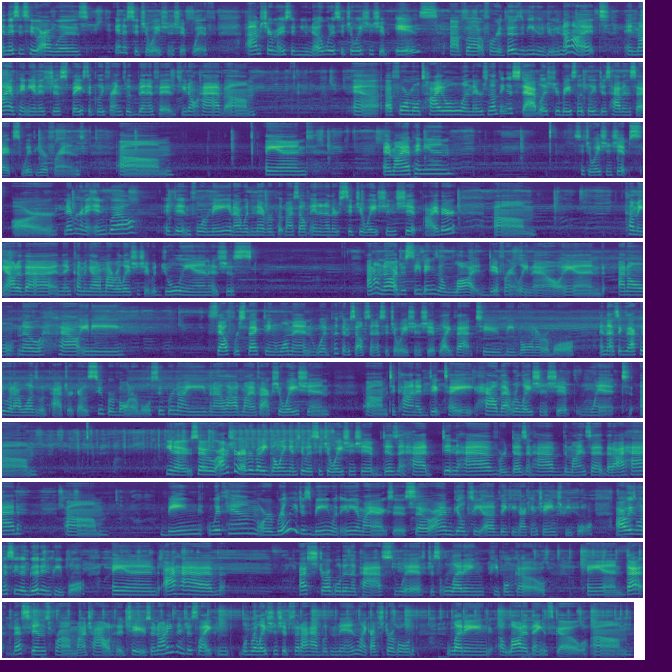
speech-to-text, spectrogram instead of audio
And this is who I was in a situationship with. I'm sure most of you know what a situationship is. Uh, for, for those of you who do not, in my opinion, it's just basically friends with benefits. You don't have um, a, a formal title and there's nothing established. You're basically just having sex with your friend. Um, and in my opinion, situationships are never going to end well. It didn't for me, and I would never put myself in another situationship either. Um, coming out of that and then coming out of my relationship with Julian, it's just. I don't know. I just see things a lot differently now, and I don't know how any self respecting woman would put themselves in a situationship like that to be vulnerable. And that's exactly what I was with Patrick. I was super vulnerable, super naive, and I allowed my infatuation um, to kind of dictate how that relationship went. Um, you know, so I'm sure everybody going into a situationship doesn't had didn't have or doesn't have the mindset that I had. Um, being with him or really just being with any of my exes. So I'm guilty of thinking I can change people. I always want to see the good in people. And I have I struggled in the past with just letting people go. And that that stems from my childhood too. So not even just like relationships that I have with men, like I've struggled letting a lot of things go. Um,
